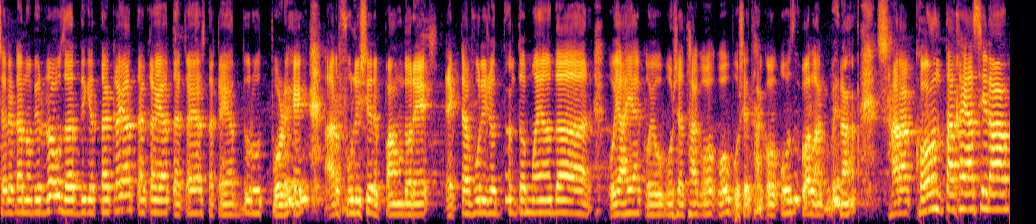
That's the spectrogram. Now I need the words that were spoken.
ছেলেটা নবীর রওজার দিকে তাকায়া তাকায়া তাকায়া তাকায়া দূরত পড়ে আর পুলিশের পাও ধরে। একটা পুলিশ অত্যন্ত মায়াদার। ওই আয়া কয়, ও বসে থাকো, ও বসে থাকো, ও যাওয়া লাগবে না। সারাক্ষণ তাকায় আসিলাম।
